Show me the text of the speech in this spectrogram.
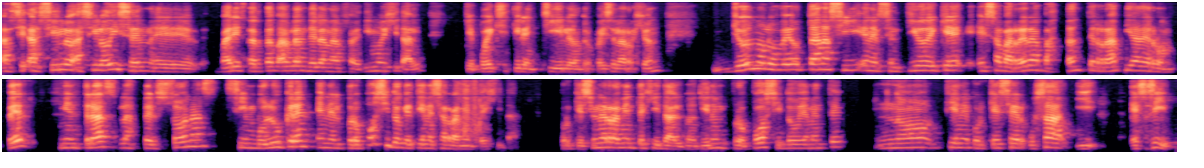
así, así, lo, así lo dicen. varias startups hablan del analfabetismo digital, que puede existir en Chile o en otros países de la región, yo no lo veo tan así en el sentido de que esa barrera es bastante rápida de romper mientras las personas se involucren en el propósito que tiene esa herramienta digital. Porque si una herramienta digital no tiene un propósito, obviamente, no tiene por qué ser usada. Y es así.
